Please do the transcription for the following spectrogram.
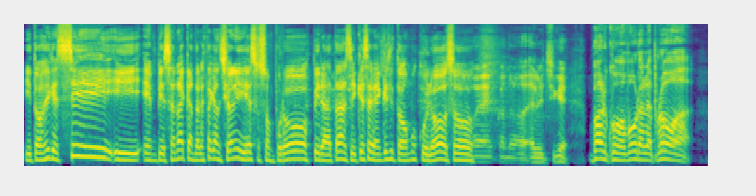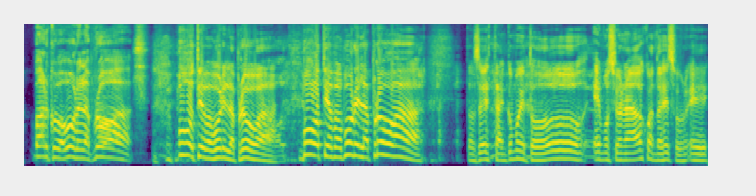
Y todos dicen sí, y empiezan a cantar esta canción y eso, son puros piratas, así que se ven que si todos musculosos. Cuando el bicho que, barco a babor a la proa, barco a babor a la proa. ¡Bote a babor en la proa! ¡Bote a babor en la proa! Entonces están como que todos emocionados cuando es eso. eh,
